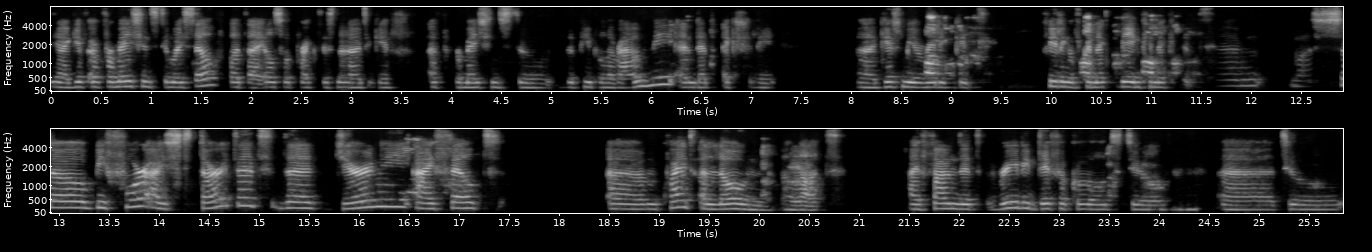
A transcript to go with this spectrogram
yeah give affirmations to myself but i also practice now to give affirmations to the people around me and that actually uh, gives me a really good feeling of connect being connected um, so before i started the journey i felt um, quite alone a lot i found it really difficult to uh, to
